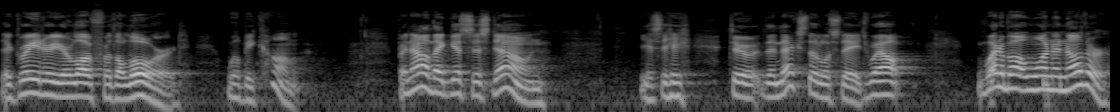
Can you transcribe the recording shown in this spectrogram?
the greater your love for the Lord will become. But now that gets us down, you see, to the next little stage. Well, what about one another?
